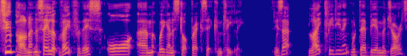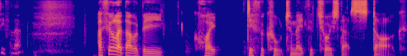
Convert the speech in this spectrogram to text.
to Parliament and say, look, vote for this, or um, we're going to stop Brexit completely. Is that likely, do you think? Would there be a majority for that? I feel like that would be quite difficult to make the choice that stark.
